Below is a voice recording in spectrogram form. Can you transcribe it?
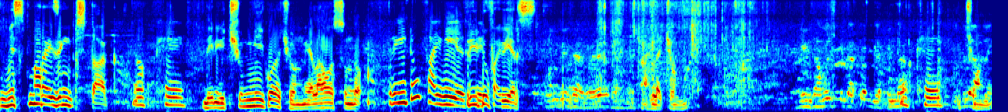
Mesmerizing stock. ఓకే. దీనికి చున్నీ కూడా చూడండి ఎలా వస్తుందో. Three to five years. Three to five years. అట్లా చూడండి. ఓకే. చూడండి.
